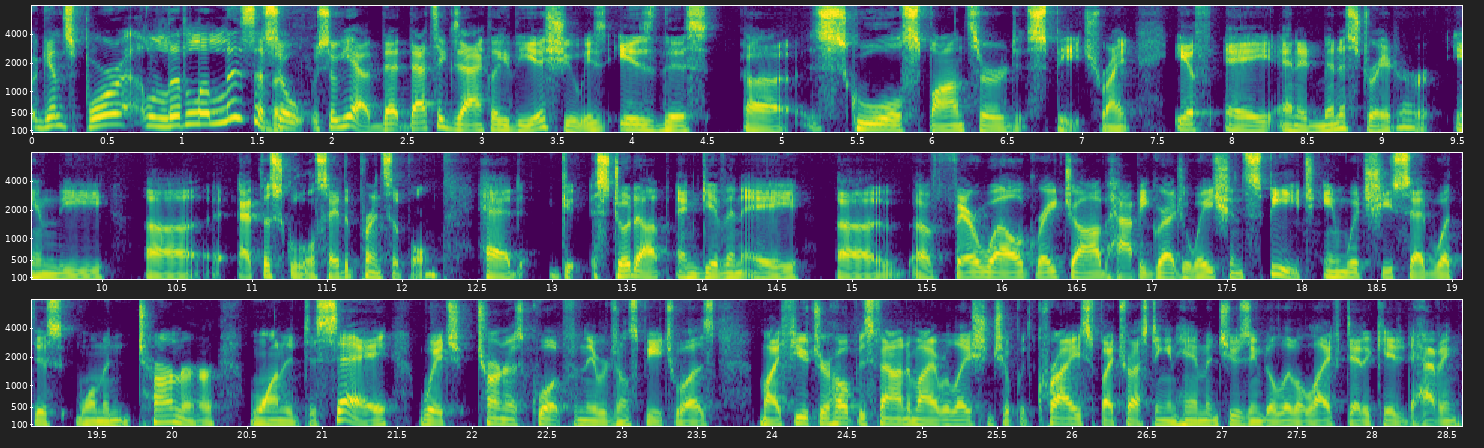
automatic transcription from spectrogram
against poor little Elizabeth? So so yeah, that that's exactly the issue. Is is this uh, school sponsored speech right? If a an administrator in the uh, at the school, say the principal, had g- stood up and given a uh, a farewell, great job, happy graduation speech in which she said what this woman Turner wanted to say, which Turner's quote from the original speech was, "My future hope is found in my relationship with Christ. By trusting in Him and choosing to live a life dedicated to having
